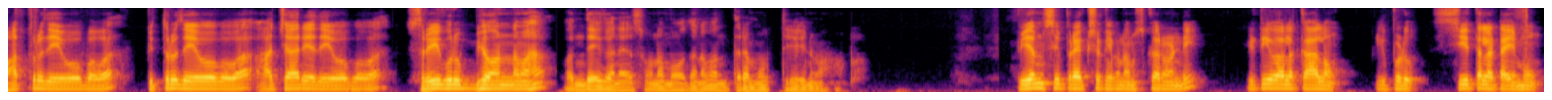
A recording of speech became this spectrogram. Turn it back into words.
మాతృదేవోభవ పితృదేవోభవ ఆచార్య దేవోభవ శ్రీ గురుభ్యో నమ. వందే గణేశం నమో ధనవంతరమూర్తి నమ. పిఎంసి ప్రేక్షకులకు నమస్కారం అండి. ఇటీవల కాలం ఇప్పుడు శీతల టైము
